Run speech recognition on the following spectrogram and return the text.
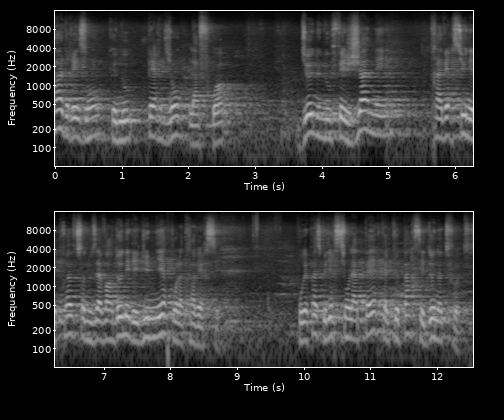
pas de raison que nous perdions la foi. Dieu ne nous fait jamais traverser une épreuve sans nous avoir donné les lumières pour la traverser. On pourrait presque dire si on la perd quelque part, c'est de notre faute.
